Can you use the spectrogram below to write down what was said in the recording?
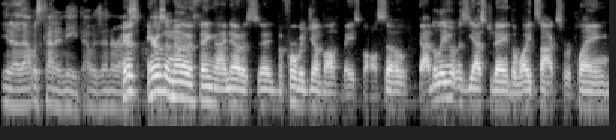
you know, that was kind of neat. That was interesting. Here's here's another thing I noticed uh, before we jump off baseball. So I believe it was yesterday. The White Sox were playing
